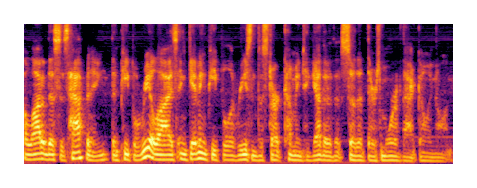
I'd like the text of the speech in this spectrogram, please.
a lot of this is happening than people realize and giving people a reason to start coming together that so that there's more of that going on.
